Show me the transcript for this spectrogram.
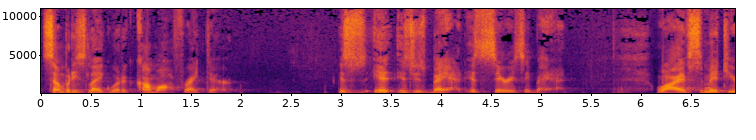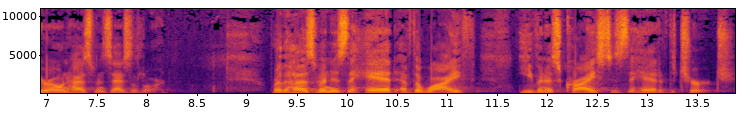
Somebody's leg would have come off right there. It's, it's just bad. It's seriously bad. Wives, submit to your own husbands as the Lord. For the husband is the head of the wife, even as Christ is the head of the church,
